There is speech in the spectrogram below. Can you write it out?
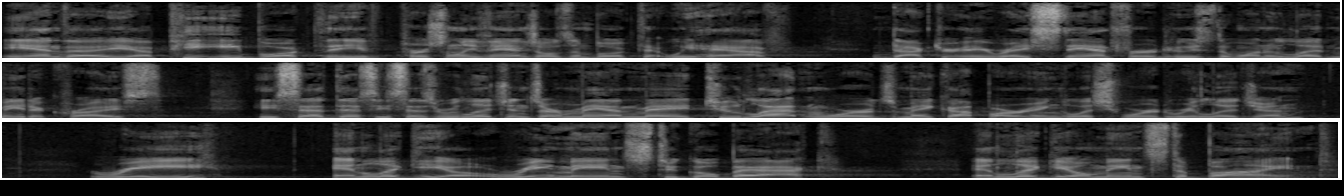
In the uh, PE book, the personal evangelism book that we have, Dr. A. Ray Stanford, who's the one who led me to Christ, he said this He says, Religions are man made. Two Latin words make up our English word religion re and ligio. Re means to go back, and ligio means to bind.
